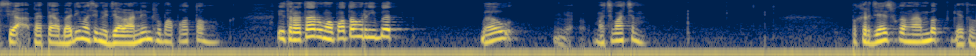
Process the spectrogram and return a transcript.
si PT Abadi masih ngejalanin rumah potong. Ih, ternyata rumah potong ribet bau macem-macem. Pekerjaannya suka ngambek gitu.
